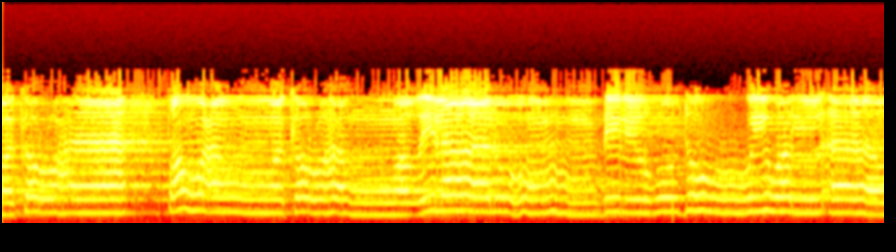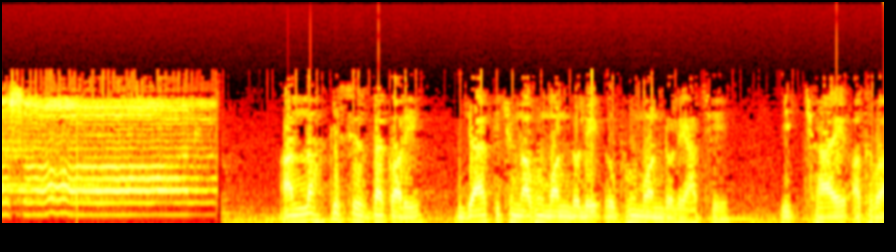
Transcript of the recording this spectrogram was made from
وكرها طوعا وكرها وظلالهم بالغدو والآصال আল্লাহকে সেজদা করে যা কিছু নভমণ্ডলে ও ভূমণ্ডলে আছে ইচ্ছায় অথবা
